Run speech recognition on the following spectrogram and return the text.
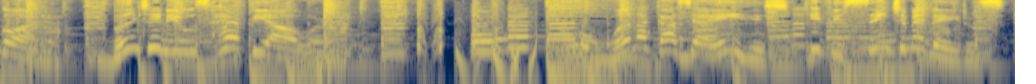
Agora, Band News Happy Hour. Com Ana Cássia Enres e Vicente Medeiros.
